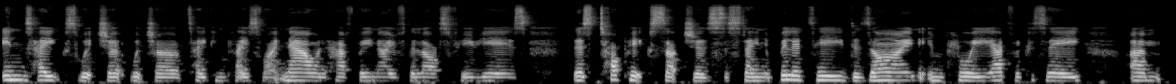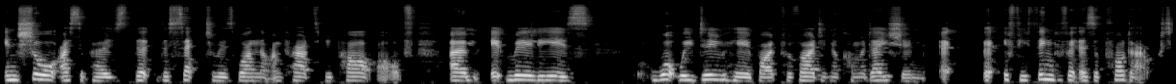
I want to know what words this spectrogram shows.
intakes which are which are taking place right now and have been over the last few years. There's topics such as sustainability, design, employee advocacy. Um, in short, I suppose that the sector is one that I'm proud to be part of. Um, it really is what we do here by providing accommodation. If you think of it as a product,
